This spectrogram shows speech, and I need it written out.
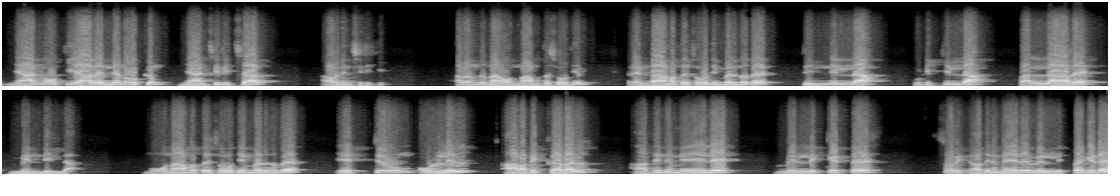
ഞാൻ നോക്കിയാൽ എന്നെ നോക്കും ഞാൻ ചിരിച്ചാൽ അവനും ചിരിക്കും. അതെന്തെന്നാണ് ഒന്നാമത്തെ ചോദ്യം. രണ്ടാമത്തെ ചോദ്യം വരുന്നത് തിന്നില്ല കുടിക്കില്ല തല്ലാതെ മിണ്ടില്ല. മൂന്നാമത്തെ ചോദ്യം വരുന്നത് ഏറ്റവും ഉള്ളിൽ അറബിക്കടൽ അതിനു മേലെ വെള്ളിക്കെട്ട് സോറി അതിനു മേലെ വെള്ളിത്തകിട്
